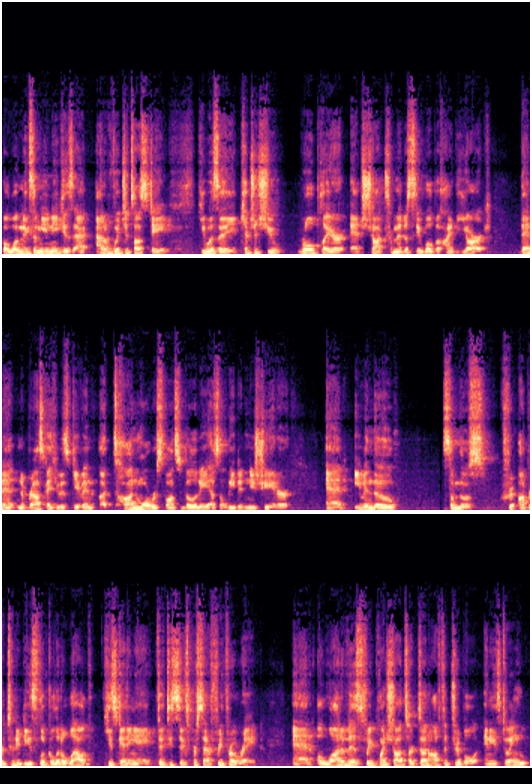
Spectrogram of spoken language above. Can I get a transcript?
But what makes him unique is out of Wichita State, he was a catch and shoot role player and shot tremendously well behind the arc. Then at Nebraska, he was given a ton more responsibility as a lead initiator And even though some of those opportunities look a little wild, he's getting a 56% free throw rate. And a lot of his three point shots are done off the dribble, and he's doing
